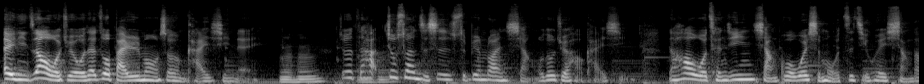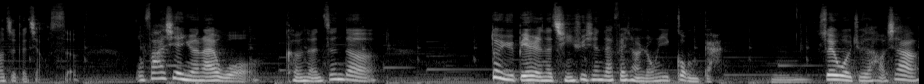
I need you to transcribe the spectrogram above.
哎、欸，你知道，我觉得我在做白日梦的时候很开心哎、欸。嗯哼，就是他，就算只是随便乱想，我都觉得好开心。然后我曾经想过，为什么我自己会想到这个角色？我发现原来我可能真的对于别人的情绪，现在非常容易共感。嗯，所以我觉得好像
